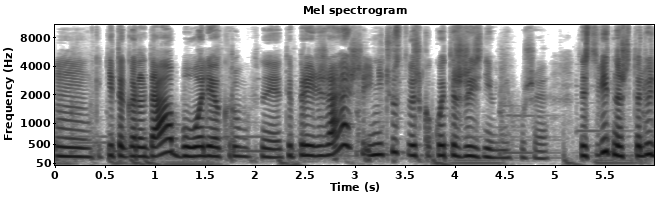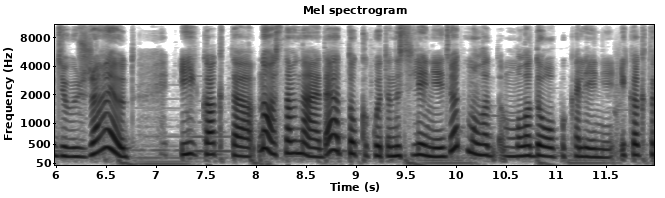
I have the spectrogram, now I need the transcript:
какие-то города более крупные, ты приезжаешь и не чувствуешь какой-то жизни в них уже. То есть видно, что люди уезжают, и как-то, ну, основная, да, то какое-то население идет молод, молодого поколения, и как-то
